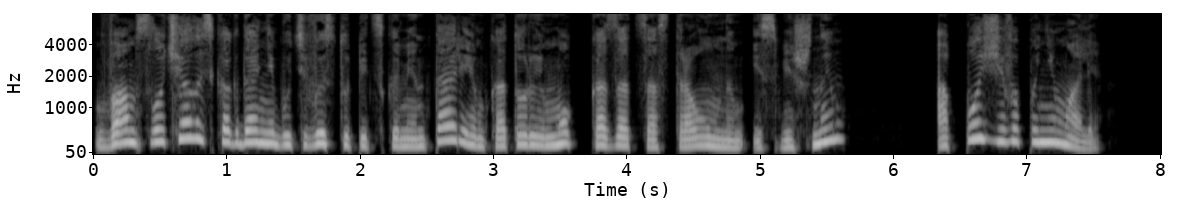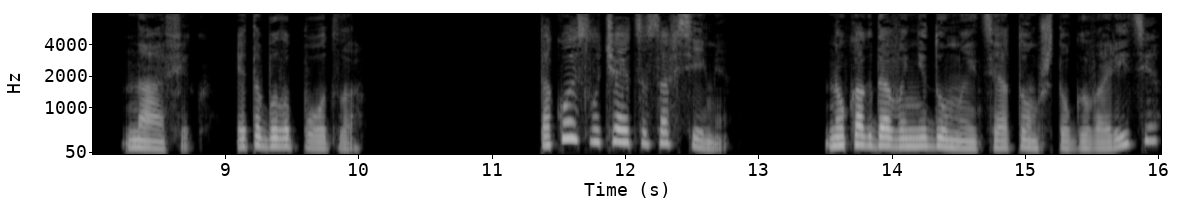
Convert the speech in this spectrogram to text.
Вам случалось когда-нибудь выступить с комментарием, который мог казаться остроумным и смешным, а позже вы понимали — нафиг, это было подло. Такое случается со всеми. Но когда вы не думаете о том, что говорите,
